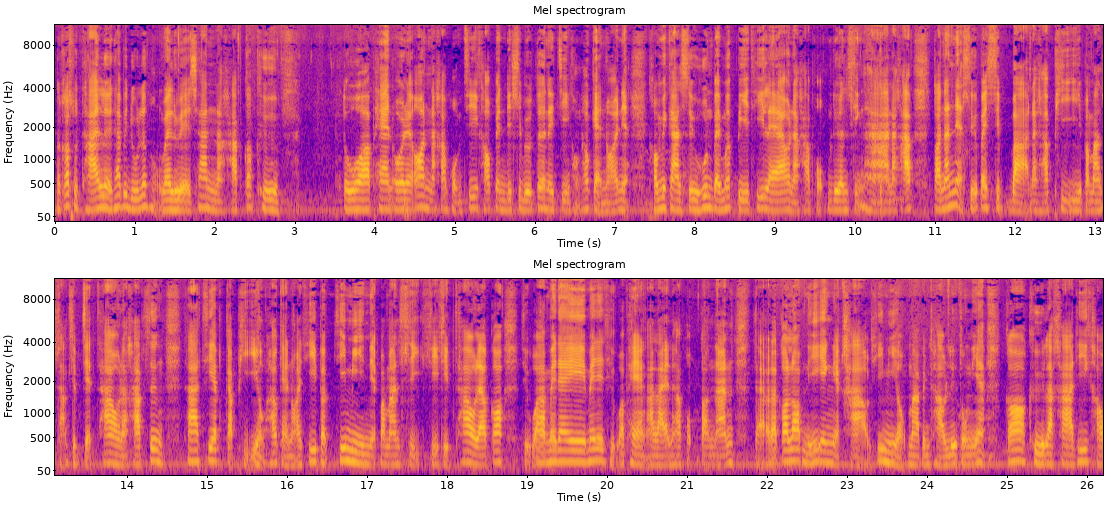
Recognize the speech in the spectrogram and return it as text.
แล้วก็สุดท้ายเลยถ้าไปดูเรื่องของ valuation นะครับก็คือ ตัว Pan Orion นะครับผมที่เขาเป็น distributor ในจีนของเถ้าแก่น้อยเนี่ยเขามีการซื้อหุ้นไปเมื่อปีที่แล้วนะครับผมเดือนสิงหานะครับตอนนั้นเนี่ยซื้อไป 10 บาทนะครับ PE ประมาณ 37 เท่านะครับซึ่งถ้าเทียบกับ PE ของเถ้าแก่น้อยที่ที่มีเนี่ยประมาณ 4 40 เท่า แล้วก็ถือว่าไม่ได้ไม่ได้ถือว่าแพงอะไรนะครับผมตอนนั้น แต่แล้วก็รอบนี้เองเนี่ยข่าวที่มีออกมาเป็นข่าวลือตรงนี้ก็คือราคาที่เขา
